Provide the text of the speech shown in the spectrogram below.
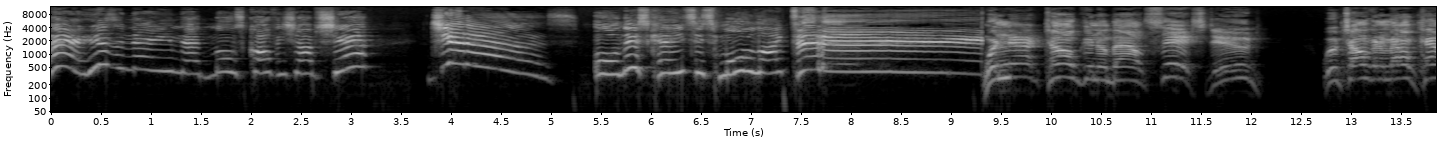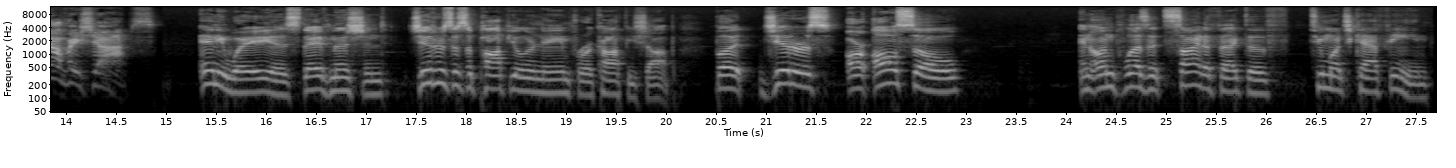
Hey, here's a name that most coffee shops share. Jitters! Or in this case, it's more like Titty! We're not talking about sex, dude. We're talking about coffee shops. Anyway, as Dave mentioned, Jitters is a popular name for a coffee shop, but jitters are also an unpleasant side effect of too much caffeine,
